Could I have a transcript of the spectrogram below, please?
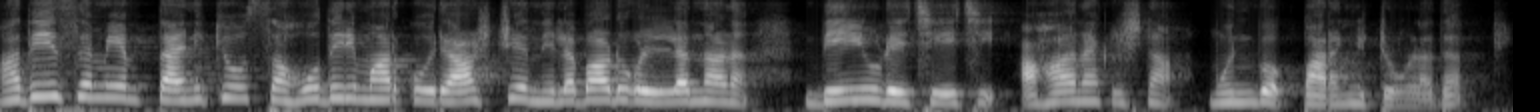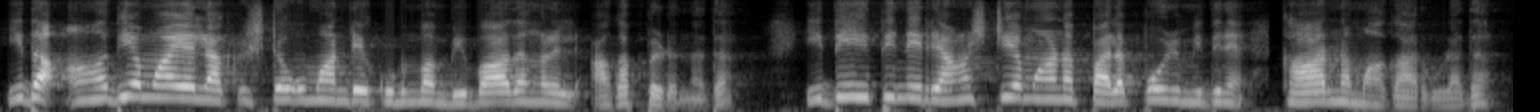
അതേസമയം തനിക്കോ സഹോദരിമാർക്കോ രാഷ്ട്രീയ നിലപാടുകളില്ലെന്നാണ് ദേയുടെ ചേച്ചി അഹാന കൃഷ്ണ മുൻപ് പറഞ്ഞിട്ടുള്ളത്. ഇത് ആദ്യമായല്ല കൃഷ്ണകുമാറിന്റെ കുടുംബം വിവാദങ്ങളിൽ അകപ്പെടുന്നത്. ഇദ്ദേഹത്തിന്റെ രാഷ്ട്രീയമാണ് പലപ്പോഴും ഇതിന് കാരണമാകാറുള്ളത്.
